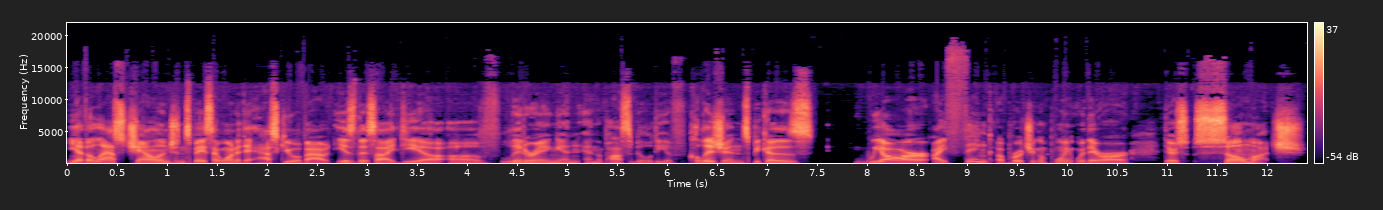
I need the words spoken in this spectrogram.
Yeah, the last challenge in space I wanted to ask you about is this idea of littering and, and the possibility of collisions because we are, I think, approaching a point where there are there's so much.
